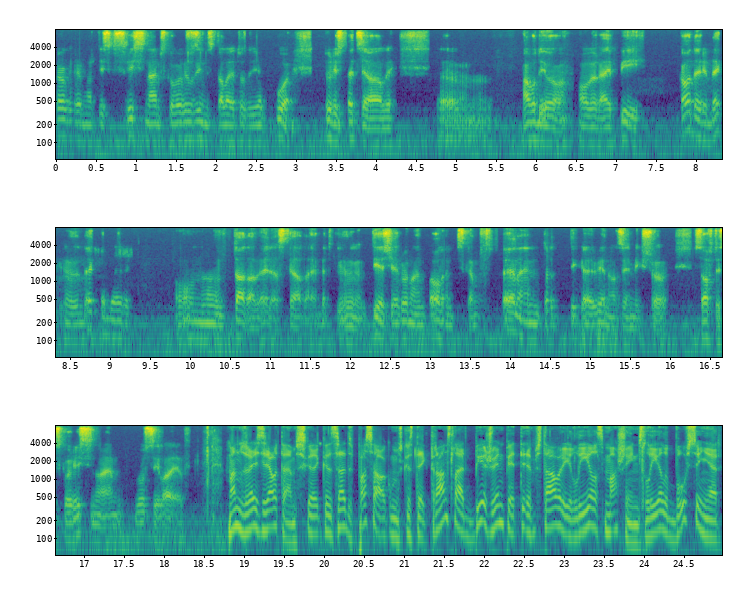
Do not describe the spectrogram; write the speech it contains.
programmatisks risinājums, ko var uzinstalēt uz jebko. Tur ir speciāli um, audio over IP koderi, dekoderi. De Un uh, tādā veidā strādājam. Bet uh, tieši, ja runājam par olimpiskām spēlēm, tad tikai viennozīmīgi šo softisko risinājumu Lusīlājai. Man uzreiz ir jautājums, kad es redzu pasākumus, kas tiek translēti, bieži vien pie tiem stāv arī lielas mašīnas, liela busiņa ar,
